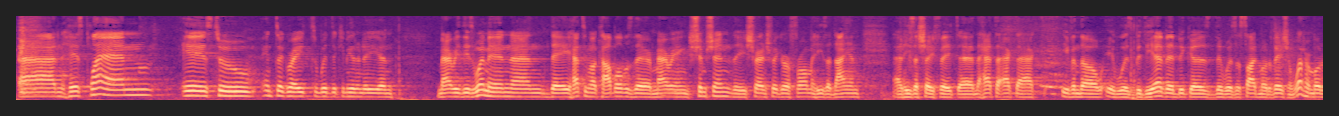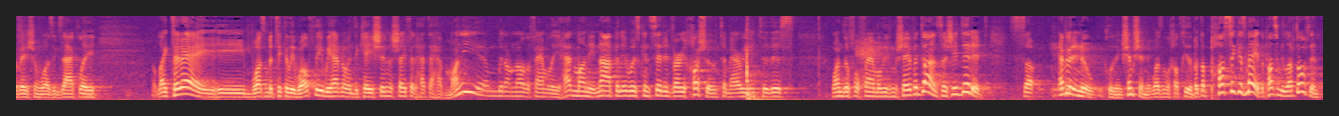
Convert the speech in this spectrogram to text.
And his plan is to integrate with the community and marry these women. And they had to Kabul was there marrying Shimshon, the Shver and Shvigar from, and he's a Dayan. And he's a shayfet, and they had to act the act, even though it was b'di'evid, because there was a side motivation. What her motivation was exactly, like today, he wasn't particularly wealthy. We have no indication. The Shafet had to have money. Um, We don't know the family had money, not, but it was considered very choshev to marry into this wonderful family from Shafet done. So she did it. So everybody knew, including Shimshon, it wasn't L'chatchila. But the pasuk is made. The pasuk we left off in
